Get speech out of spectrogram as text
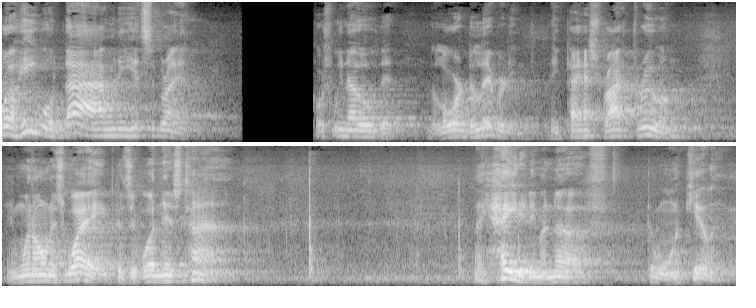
Well, he will die when he hits the ground. Of course, we know that the Lord delivered him. He passed right through him and went on his way because it wasn't his time. They hated him enough to want to kill him.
